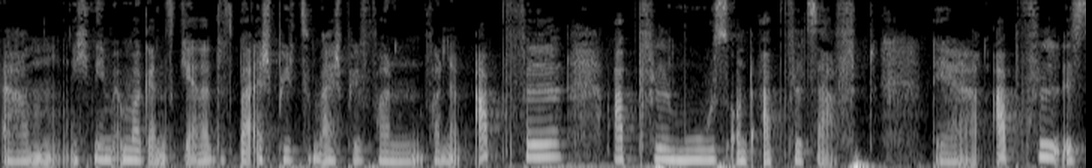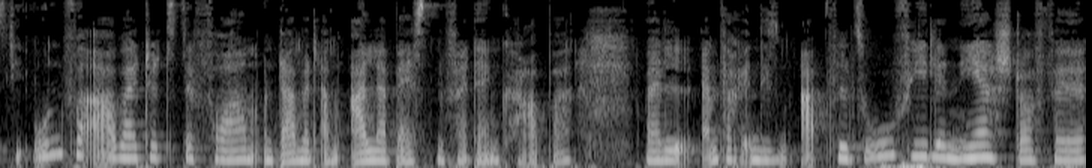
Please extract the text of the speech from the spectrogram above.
Ähm, ich nehme immer ganz gerne das Beispiel zum Beispiel von, von einem Apfel, Apfelmus und Apfelsaft. Der Apfel ist die unverarbeitetste Form und damit am allerbesten für deinen Körper, weil einfach in diesem Apfel so viele Nährstoffe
